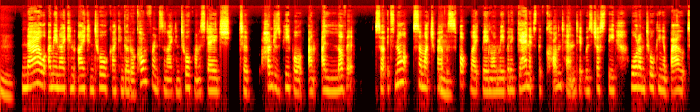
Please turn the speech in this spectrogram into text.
mm. now i mean i can i can talk i can go to a conference and i can talk on a stage to hundreds of people and i love it so it's not so much about mm. the spotlight being on me, but again, it's the content. It was just the what I'm talking about.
